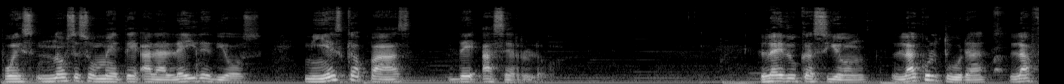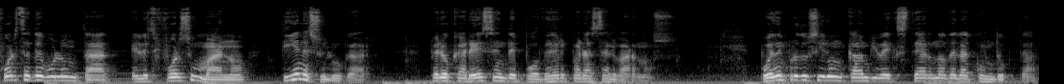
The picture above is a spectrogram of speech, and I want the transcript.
pues no se somete a la ley de Dios, ni es capaz de hacerlo. La educación, la cultura, la fuerza de voluntad, el esfuerzo humano tiene su lugar, pero carecen de poder para salvarnos. Pueden producir un cambio externo de la conducta,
